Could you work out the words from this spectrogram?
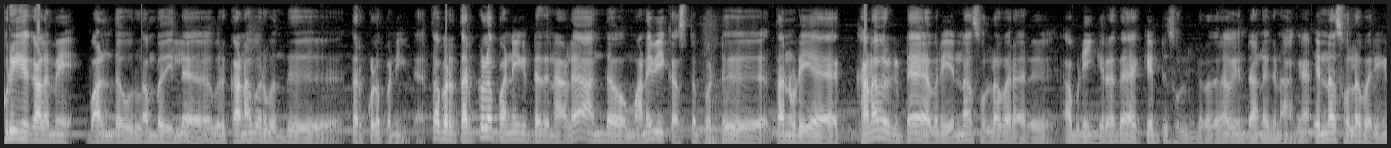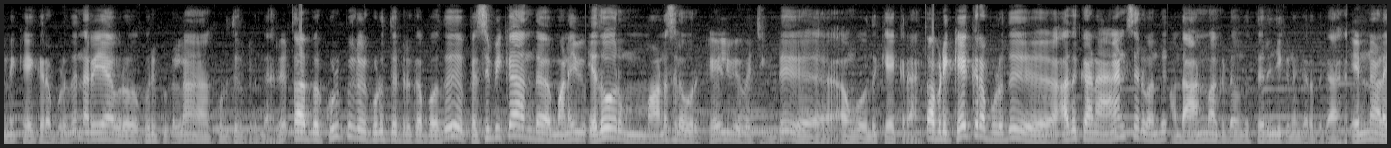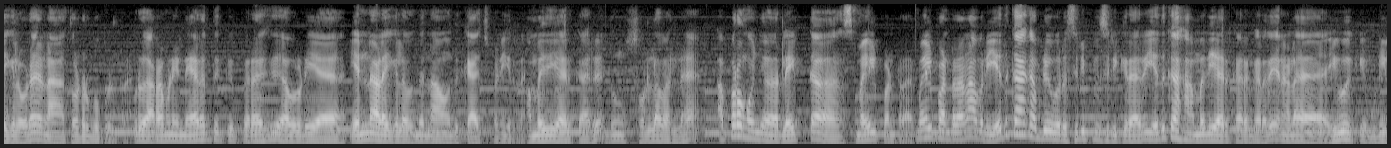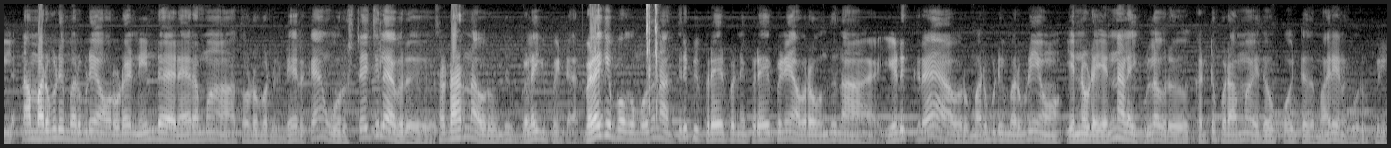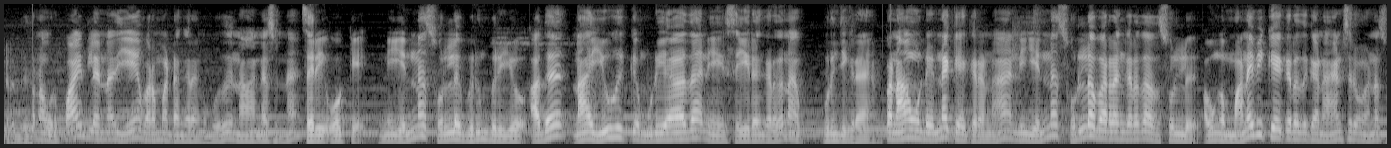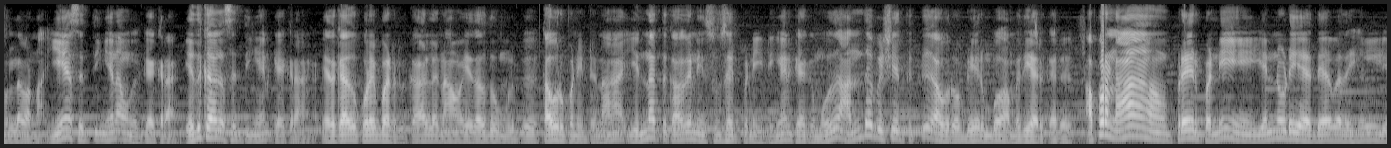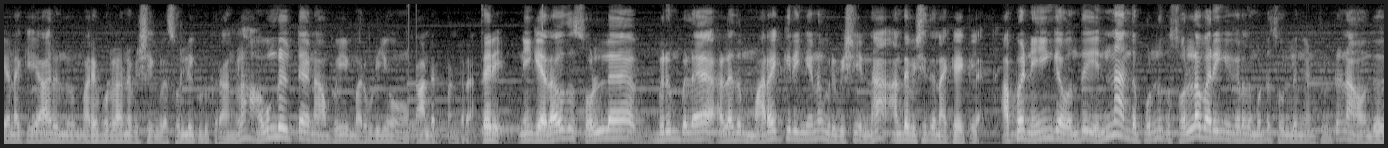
குறுகிய காலமே வாழ்ந்த ஒரு தம்பதியில் ஒரு கணவர் வந்து தற்கொலை பண்ணிக்கிட்டார். அப்புறம் தற்கொலை பண்ணிக்கிட்டதுனால அந்த மனைவி கஷ்டப்பட்டு தன்னுடைய கணவர்கிட்ட அவர் என்ன சொல்ல வராரு அப்படிங்கிறத கேட்டு சொல்லுங்கிறத என்று அணுகுனாங்க. என்ன சொல்ல வரீங்கன்னு கேட்குற பொழுது நிறைய ஒரு குறிப்புகள்லாம் கொடுத்துக்கிட்டு இருந்தாரு. ஸோ அப்போ குறிப்புகள் கொடுத்துட்டு இருக்க போது ஸ்பெசிஃபிக்காக அந்த மனைவி ஏதோ ஒரு மனசில் ஒரு கேள்வியை வச்சுக்கிட்டு அவங்க வந்து கேட்குறாங்க அப்படி கேட்குற பொழுது அதுக்கான ஆன்சர் வந்து அந்த ஆன்மா கிட்ட வந்து தெரிஞ்சுக்கணுங்கிறதுக்காக என்ன அலைகளோட நான் தொடர்பு கொள்கிறேன் ஒரு அரை மணி நேரத்துக்கு பிறகு அவருடைய எண்ண அலைகளை வந்து நான் வந்து கேட்ச் பண்ணிடுறேன். அமைதியாக இருக்காரு. எதுவும் சொல்ல வரல. அப்புறம் கொஞ்சம் லைட்டாக ஸ்மைல் பண்ணுறாரு ஸ்மைல் பண்ணுறாருன்னா அவர் எதுக்காக அப்படி ஒரு சிரிப்பு சிரிக்கிறாரு? எதுக்காக அமைதியாக இருக்காருங்கிறதை என்னால் யூகிக்க முடியல. நான் மறுபடியும் மறுபடியும் அவரோட நீண்ட நேரமாக தொடர்பட்டுக்கிட்டே இருக்கேன். ஒரு ஸ்டேஜில் அவர் சடார்னு அவர் வந்து விலகி போயிட்டார். விலகி போகும்போது நான் திருப்பி ப்ரேயர் பண்ணி ப்ரேயர் பண்ணி அவரை வந்து நான் எடுக்கிறேன். அவர் மறுபடியும் மறுபடியும் என்னோட எண்ண அலைக்குள்ள அவர் கட்டுப்படாமல் ஏதோ போயிட்டது மாதிரி எனக்கு ஒரு ஃபீல் இருந்தது. நான் ஒரு பாயிண்ட்ல என்ன ஏன் வரமாட்டேங்கிறங்கும் போது நான் என்ன சொன்னேன்? சரி ஓகே நீ என்ன சொல்ல விரும்புறியோ அதை நான் யூகிக்க முடியாத நீ செய்யறங்கிறத நான் புரிஞ்சுக்கிறேன். இப்போ நான் உன்ட்ட என்ன கேட்குறேன்னா நீ என்ன சொல்ல வர்றங்கிறத அதை சொல்லு. அவங்க மனைவி கேட்கறதுக்கான ஆன்சர் வேணால் சொல்ல வேணாம். ஏன் செத்தீங்கன்னு அவங்க கேட்குறாங்க எதுக்காக செத்தீங்கன்னு கேட்குறாங்க எதுக்காவது குறைபாடு இருக்கா? இல்லை நான் ஏதாவது உங்களுக்கு தவறு பண்ணிட்டேன்னா என்னத்துக்காக நீ சூசைட் பண்ணிக்கிட்டீங்கன்னு கேட்கும்போது அந்த விஷயத்துக்கு அவர் அப்படியே ரொம்ப அமைதியாக இருக்காரு. அப்புறம் நான் ப்ரேயர் பண்ணி என்னுடைய தேவதைகள் எனக்கு யார் இந்த மறைபொருளான விஷயங்களை சொல்லி கொடுக்குறாங்களோ அவங்கள்ட்ட நான் போய் மறுபடியும் காண்டாக்ட் பண்ணுறேன் சரி நீங்கள் ஏதாவது சொல்ல விரும்பலை அல்லது மறைக்கிறீங்கன்னு ஒரு விஷயம்னா அந்த விஷயத்த நான் கேட்கல. அப்போ நீங்கள் வந்து என்ன அந்த பொண்ணுக்கு சொல்ல வரீங்கிறத மட்டும் சொல்லுங்கன்னு சொல்லிட்டு நான் வந்து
